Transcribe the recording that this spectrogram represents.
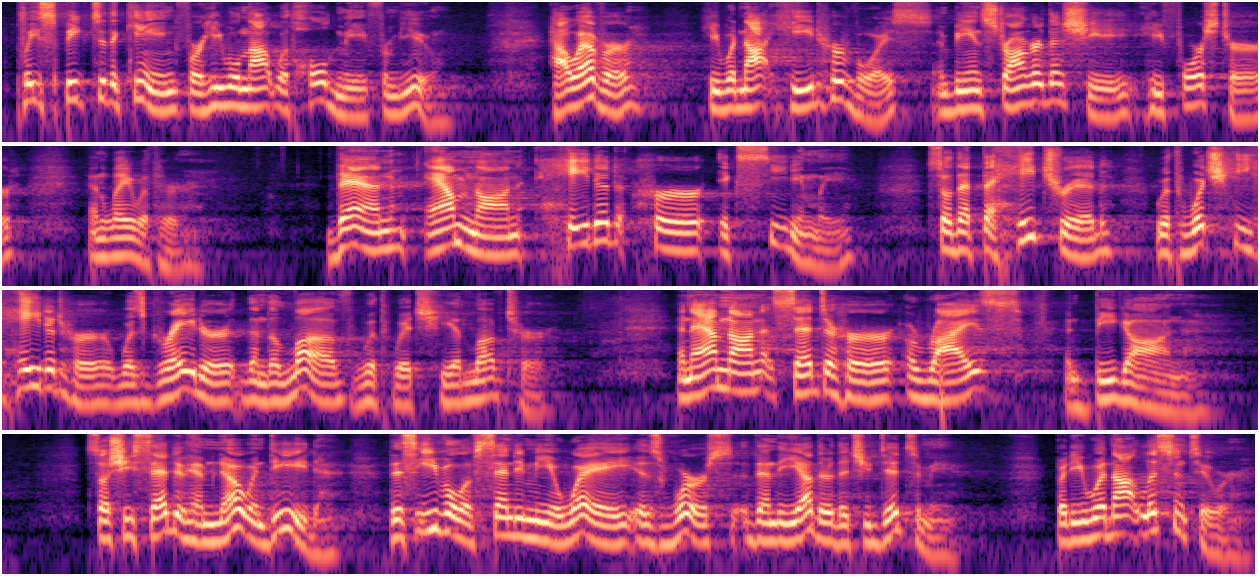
please speak to the king, for he will not withhold me from you. However, he would not heed her voice, and being stronger than she, he forced her and lay with her. Then Amnon hated her exceedingly so that the hatred with which he hated her was greater than the love with which he had loved her. And Amnon said to her, Arise and be gone. So she said to him, No, indeed, this evil of sending me away is worse than the other that you did to me. But he would not listen to her.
